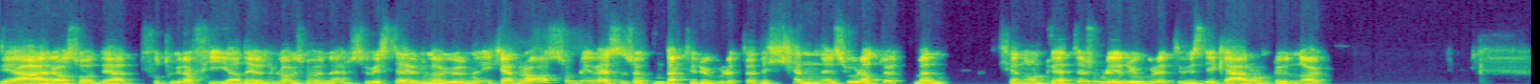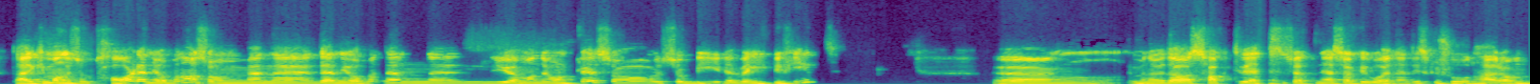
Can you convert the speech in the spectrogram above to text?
det er, altså, det er, fotografi av det underlaget som er under. Så hvis det underlaget under ikke er bra, så blir WC17 dertil ruglete. Det kjennes jo glatt ut, men kjenn ordentlig etter, så blir det ruglete hvis det ikke er ordentlig underlag. Det er ikke mange som tar den jobben, altså, men uh, den jobben den, uh, gjør man det ordentlig, så, så blir det veldig fint. Uh, men når vi da har sagt WC17, jeg skal ikke gå inn i en diskusjon her om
